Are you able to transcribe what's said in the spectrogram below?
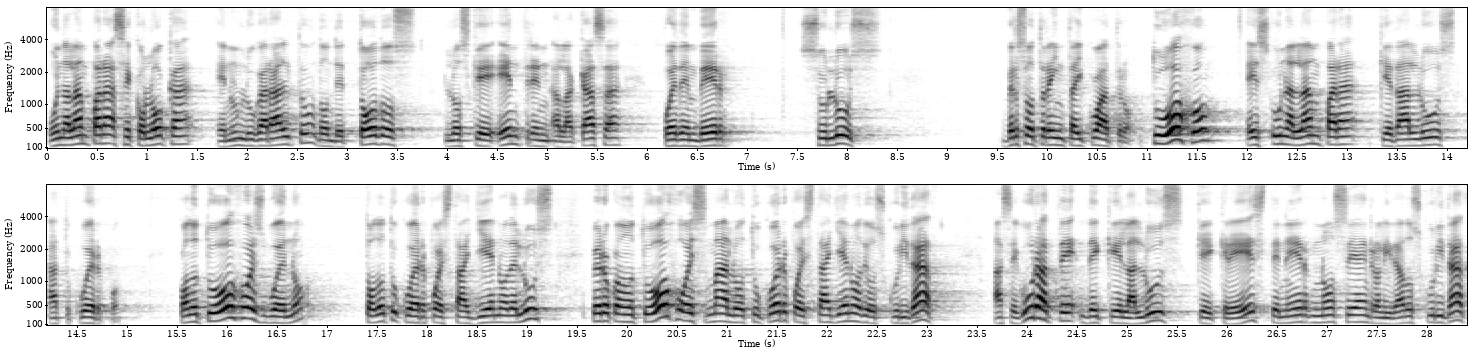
una lámpara se coloca en un lugar alto donde todos los que entren a la casa pueden ver su luz. Verso 34, tu ojo es una lámpara que da luz a tu cuerpo. Cuando tu ojo es bueno, todo tu cuerpo está lleno de luz, pero cuando tu ojo es malo, tu cuerpo está lleno de oscuridad. Asegúrate de que la luz que crees tener no sea en realidad oscuridad.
